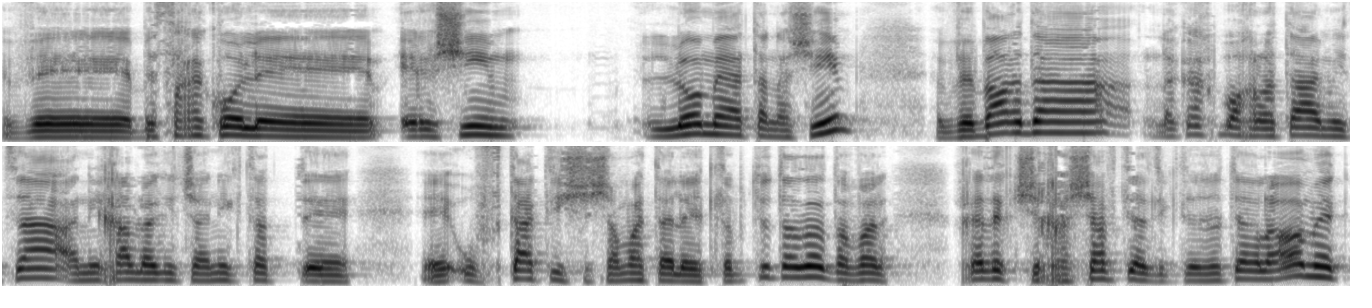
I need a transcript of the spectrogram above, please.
ובסך הכל אה, הרשים לא מעט אנשים, וברדה לקח פה החלטה אמיצה, אני חייב להגיד שאני קצת אה, אה, הופתעתי ששמעתי על ההתלבטות הזאת, אבל אחרי זה כשחשבתי על זה קצת יותר לעומק,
